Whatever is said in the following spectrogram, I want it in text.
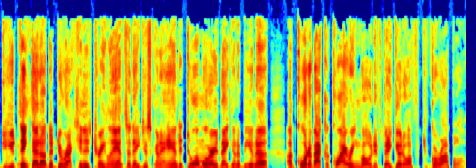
Do you think that other direction is Trey Lance? Are they just going to hand it to him, or are they going to be in a, a quarterback acquiring mode if they get off to Garoppolo?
